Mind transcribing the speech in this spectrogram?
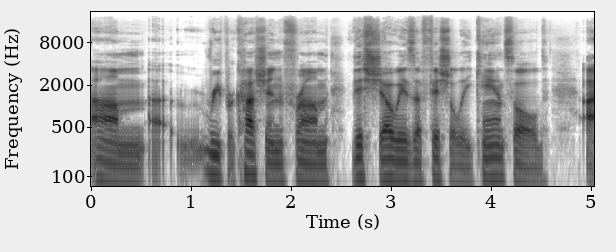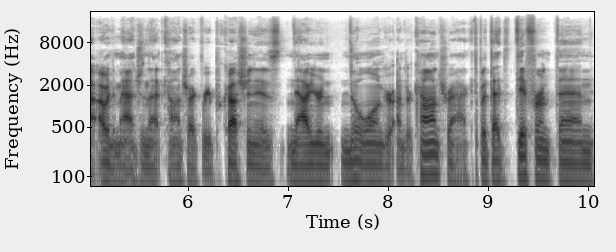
um, uh, repercussion from this show is officially canceled. I, would imagine that contract repercussion is now you're no longer under contract, but that's different than,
